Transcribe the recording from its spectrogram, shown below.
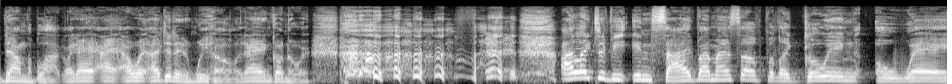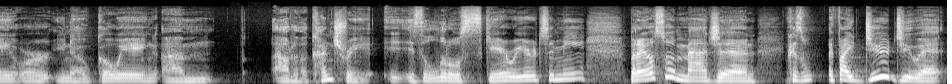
down the block. Like I, I, I went, I did it in WeHo. Like I ain't go nowhere. I like to be inside by myself, but like going away or you know going um, out of the country is a little scarier to me. But I also imagine because if I do do it,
